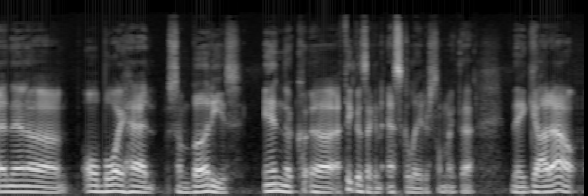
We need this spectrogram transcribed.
and then uh old boy had some buddies in the uh, I think it was like an Escalade or something like that. They got out.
